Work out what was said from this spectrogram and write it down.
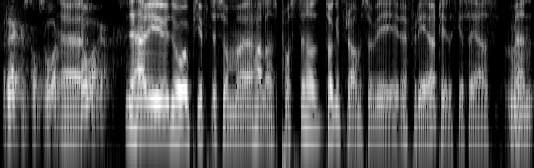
Räkenskapsår, eh, så var det. Det här är ju då uppgifter som eh, Hallandsposten har tagit fram som vi refererar till ska sägas. Mm. Men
